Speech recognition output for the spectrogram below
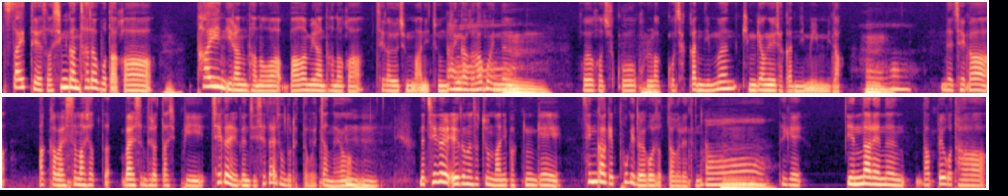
사이트에서 신간 찾아보다가 음. 타인이라는 단어와 마음이라는 단어가 제가 요즘 많이 좀 생각을 하고 어. 있는 음, 거여가지고 골랐고 작가님은 김경일 작가님입니다. 음. 어. 근데 제가 아까 말씀하셨다 말씀드렸다시피 책을 읽은 지 세 달 정도 됐다고 했잖아요. 음, 음. 근데 책을 읽으면서 좀 많이 바뀐 게 생각의 폭이 넓어졌다 그래야 되나? 어. 음. 되게 옛날에는 나 빼고 다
